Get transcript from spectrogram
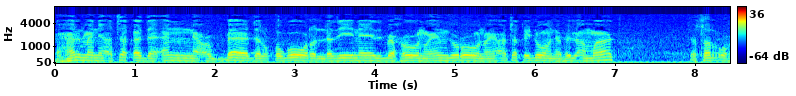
هل من اعتقد أن عباد القبور الذين يذبحون وينذرون ويعتقدون في الأموات تصرف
